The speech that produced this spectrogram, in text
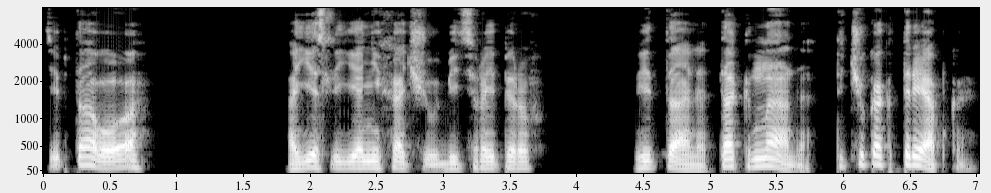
Тип того. А если я не хочу убить рэперов? Виталя, так надо. Ты чё как тряпка?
